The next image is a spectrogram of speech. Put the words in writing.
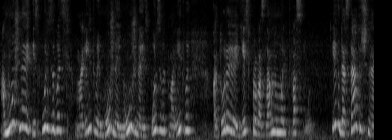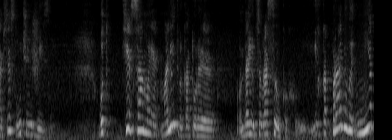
а можно использовать молитвы, можно и нужно использовать молитвы, которые есть в православном молитвослове. Их достаточно на все случаи жизни. Вот те самые молитвы, которые даются в рассылках, их, как правило, нет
